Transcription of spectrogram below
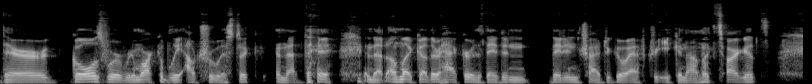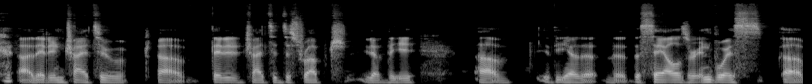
their goals were remarkably altruistic in that they in that unlike other hackers they didn't they didn't try to go after economic targets. Uh, they didn't try to uh, they didn't try to disrupt you know the uh, the, you know the, the, the sales or invoice uh,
